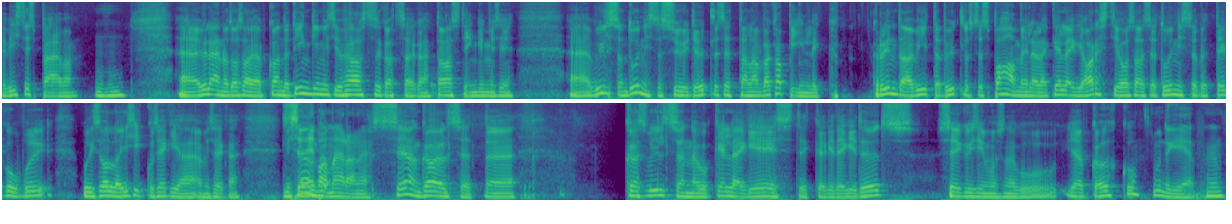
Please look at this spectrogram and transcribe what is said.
ja viisteist päeva mm. -hmm. ülejäänud osa jääb kanda tingimisi üheaastase katsega, taas tingimisi. Äh, Wilson tunnistas süüd ja ütles, et tal on väga piinlik ründaja viitab ütlustes pahameelele kellegi arsti osas ja tunnistab, et tegu või, võis olla isiku segiajamisega. mis see on ebamäärane. see on ka üldse, et äh, kas Wilson nagu kellegi eest ikkagi tegi tööd, see küsimus nagu jääb ka õhku. muidugi jääb, jah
